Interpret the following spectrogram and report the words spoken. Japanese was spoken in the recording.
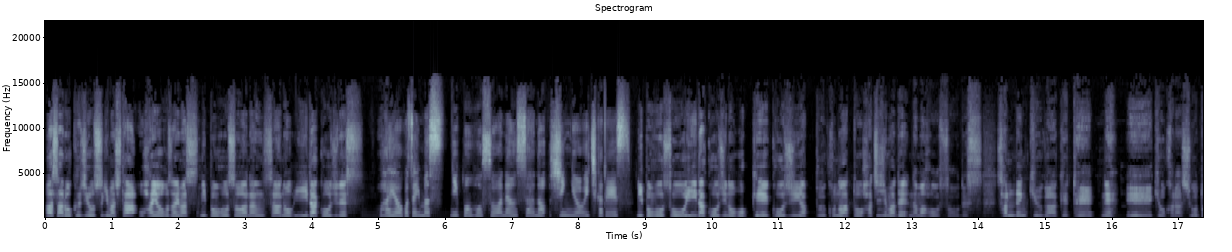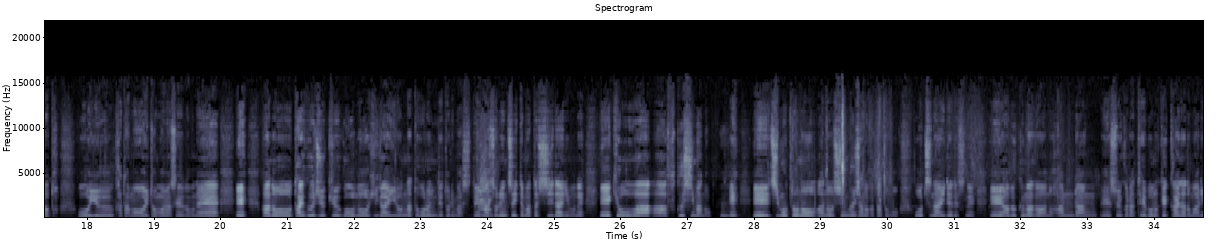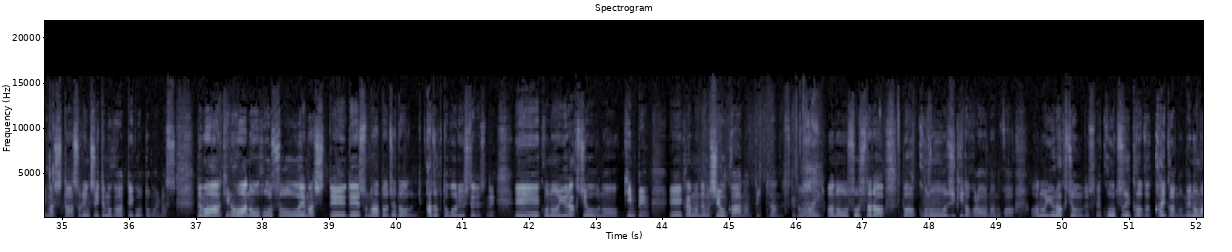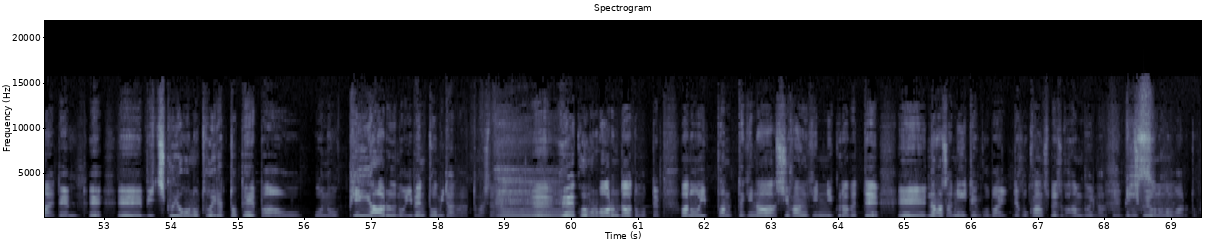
朝6時を過ぎました。おはようございます。ニッポン放送アナウンサーの飯田浩司ですおはようございます。ニッポン放送アナウンサーの新行市佳です。ニッポン放送飯田浩司の OK Cozy up。この後8時まで生放送です。3連休が明けてね、えー、今日から仕事という方も多いと思いますけれどもね。えあの台風19号の被害いろんなところに出ておりまして、はい、まあそれについてまた7時台にもね、えー、今日はあ福島の、うん、ええー、地元のあの新聞社の方ともつないでですね、えー、阿武隈川の氾濫、えー、それから堤防の決壊などもありました。それについても伺っていこうと思います。でまあ昨日はあの放送を終えましてでその後ちょっと家族と合流してですね、えー、この有楽町の近辺、えー、買い物でもしようかなんて言ってたんですけど、はい、あのそうしたら、まあ、この時期だからなのかあの有楽町のですね交通会館の目の前で、うん、えー、備蓄用のトイレットペーパーをこの PR のイベントみたいなのやってましたね。えー、へえこういうものがあるんだと思って。あの一般的な市販品に比べて、えー、長さ2.5倍。で保管スペースが半分になるという備蓄用のものがあると。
